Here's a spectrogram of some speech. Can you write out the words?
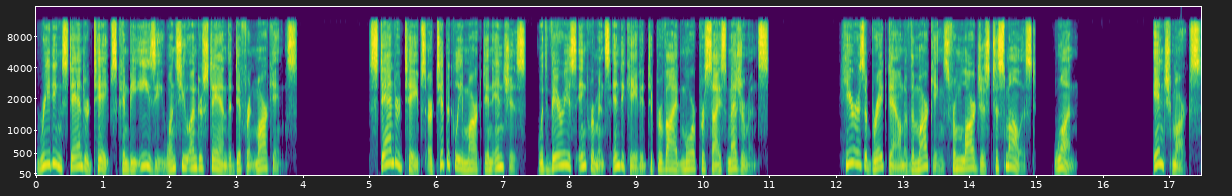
Reading standard tapes can be easy once you understand the different markings. Standard tapes are typically marked in inches, with various increments indicated to provide more precise measurements. Here is a breakdown of the markings from largest to smallest. 1. Inch marks.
